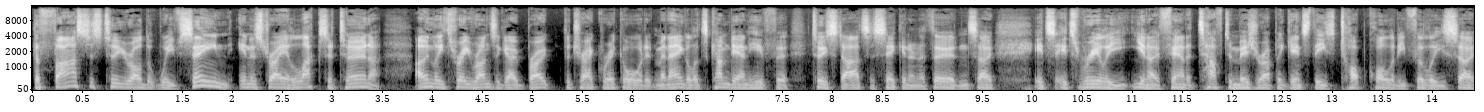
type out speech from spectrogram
the fastest two year old that we've seen in Australia, Luxa Turner, only three runs ago broke the track record at Menangle. It's come down here for two starts, a second and a third. And so it's, it's really, you know, found it tough to measure up against these top quality fillies. So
